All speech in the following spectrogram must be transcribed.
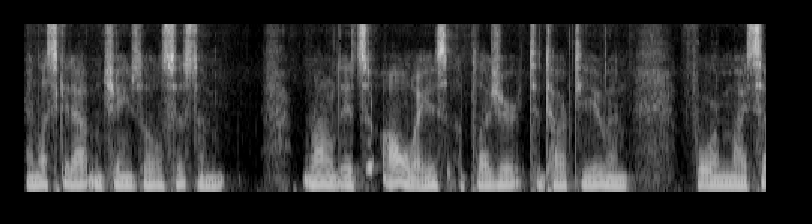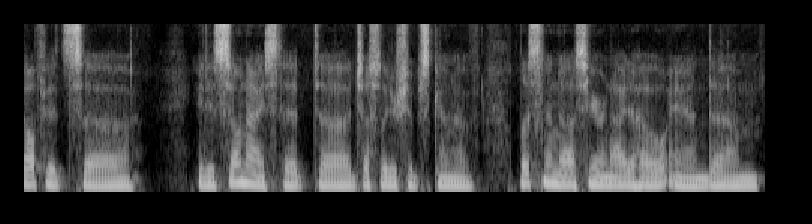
And let's get out and change the whole system. Ronald, it's always a pleasure to talk to you. And for myself, it's uh, it is so nice that uh, Just Leadership's kind of listening to us here in Idaho, and um,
